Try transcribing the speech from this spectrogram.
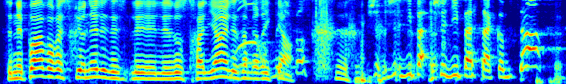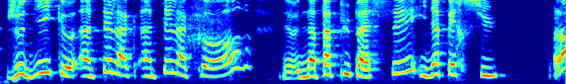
ce n'est pas avoir espionné les, les, Australiens et les Américains. je ne dis, pas, dis pas ça comme ça. Je dis qu'un tel, un tel accord n'a pas pu passer inaperçu. Voilà.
